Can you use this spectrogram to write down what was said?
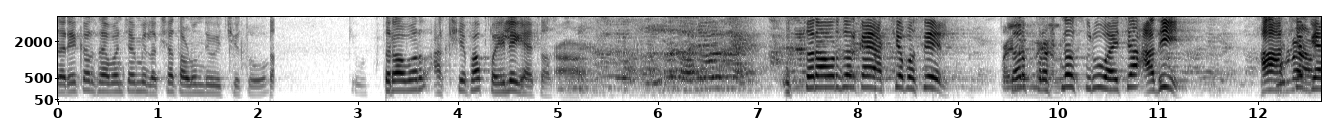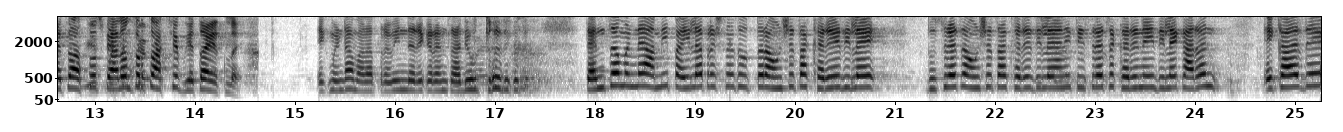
दरेकर साहेबांच्या मी लक्षात आणून देऊ इच्छितो की उत्तरावर आक्षेप हा पहिले घ्यायचा असतो. उत्तरावर जर काही आक्षेप असेल तर प्रश्न सुरू व्हायच्या आधी हा आक्षेप घ्यायचा असतो त्यानंतर तो आक्षेप घेता येत नाही. एक मिनिट मला प्रवीण दरेकरांचं आधी उत्तर देऊ दे. त्यांचं म्हणणं आहे आम्ही पहिल्या प्रश्नाचं उत्तर अंशतः खरे दिलंय दुसऱ्याचं अंशतः खरे दिलंय आणि तिसऱ्याचं खरे नाही दिलंय कारण एखादे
